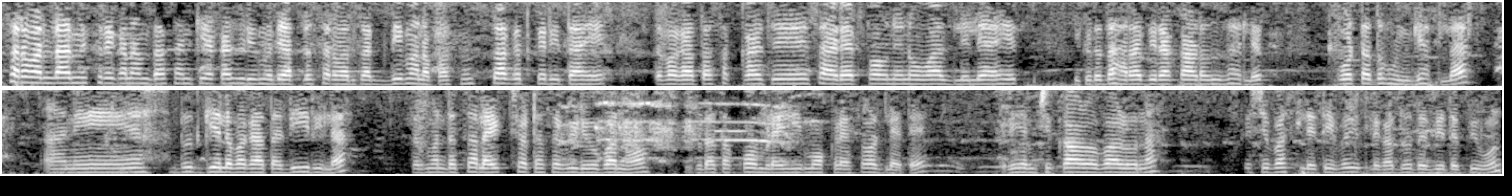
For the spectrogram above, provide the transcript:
सर्वांना मी सुरेखा नामदास आणखी एका व्हिडिओमध्ये आपलं सर्वांचं अगदी मनापासून स्वागत करीत आहे. तर बघा आता सकाळचे साडेआठ पावणे नऊ वाजलेले आहेत. इकडे धारा बिरा काढून झालेत. गोटा धुवून घेतला आणि दूध गेलं बघा आता डिरीला तर म्हणलं चला एक छोटासा व्हिडिओ बनवा. इकडं आता कोंबड्या ही मोकळ्या सोडल्या आहेत तर ह्यांची काळू बाळू ना कशी बसले ते बघितले का दूध बिध पिऊन?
